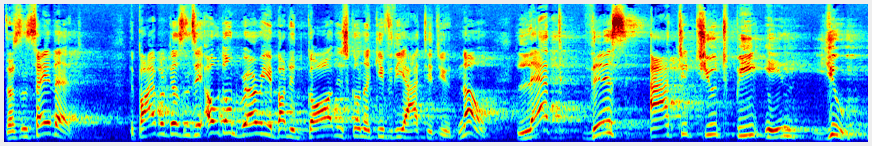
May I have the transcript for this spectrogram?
Doesn't say that. The Bible doesn't say, oh, don't worry about it. God is going to give the attitude. No. Let this attitude be in you.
